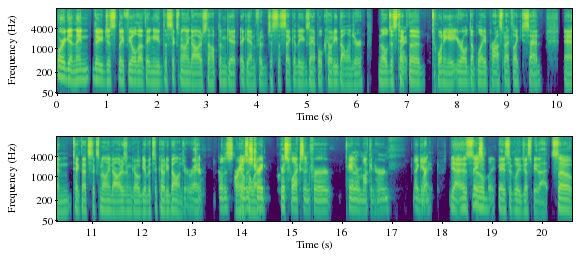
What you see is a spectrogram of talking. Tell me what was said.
Or again, they they just they feel that they need the six million dollars to help them get again for just the sake of the example, Cody Bellinger. And they'll just take right. the twenty eight year old double A prospect, like you said, right. and take that six million dollars and go give it to Cody Bellinger, right? Sure. They'll just or they'll just trade Chris Flexen for Taylor Muckenhirn again. Right. Yeah, it's, basically. it'll basically just be that. So,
